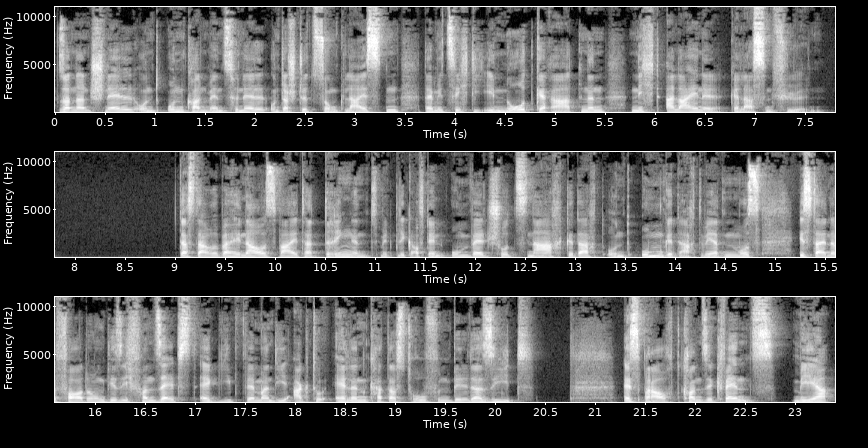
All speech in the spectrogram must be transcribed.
sondern schnell und unkonventionell Unterstützung leisten, damit sich die in Not geratenen nicht alleine gelassen fühlen. Dass darüber hinaus weiter dringend mit Blick auf den Umweltschutz nachgedacht und umgedacht werden muss, ist eine Forderung, die sich von selbst ergibt, wenn man die aktuellen Katastrophenbilder sieht. Es braucht Konsequenz, mehr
